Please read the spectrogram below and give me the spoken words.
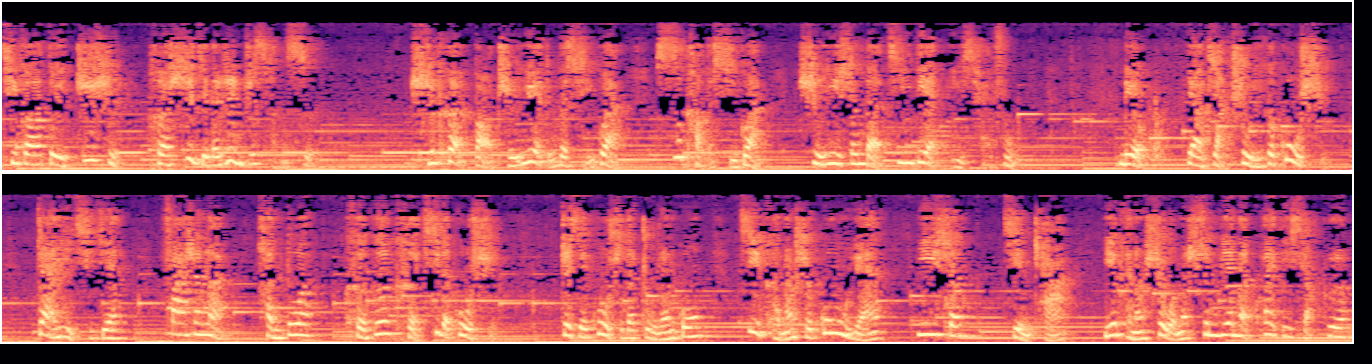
提高对知识和世界的认知层次。时刻保持阅读的习惯、思考的习惯，是一生的积淀与财富。六，要讲述一个故事。战役期间发生了很多可歌可泣的故事，这些故事的主人公既可能是公务员、医生、警察，也可能是我们身边的快递小哥、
